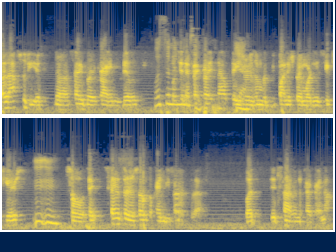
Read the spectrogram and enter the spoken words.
Well, actually, if the cybercrime bill What's the was in effect right now, plagiarism would be punished by more than six years. Mm-mm. So the Senator Sotto can be charged for that. But it's not in effect right now.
